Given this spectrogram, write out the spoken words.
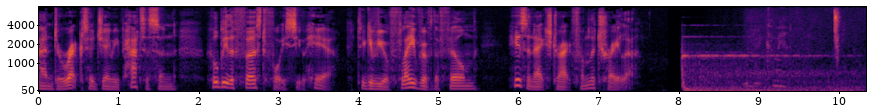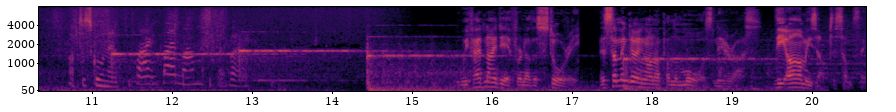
and director Jamie Patterson, who'll be the first voice you hear. To give you a flavour of the film, here's an extract from the trailer. Come here. Off to school now. Fine, bye, Mum. Bye bye. We've had an idea for another story. There's something going on up on the moors near us. The army's up to something.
